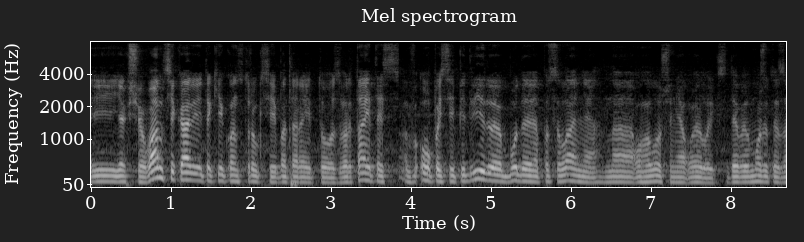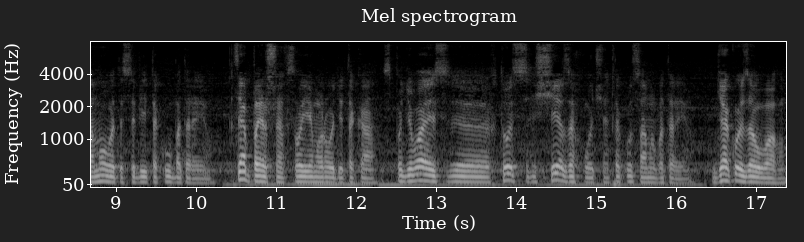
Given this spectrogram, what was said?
І якщо вам цікаві такі конструкції батарей, то звертайтесь в описі під відео буде посилання на оголошення OLX, де ви можете замовити собі таку батарею. Це перша в своєму роді така. Сподіваюсь, е, хтось ще захоче таку саму батарею. Дякую за увагу.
